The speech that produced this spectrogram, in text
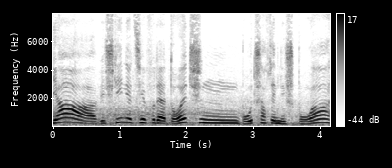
Ja, wir stehen jetzt hier vor der deutschen Botschaft in Lisboa,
